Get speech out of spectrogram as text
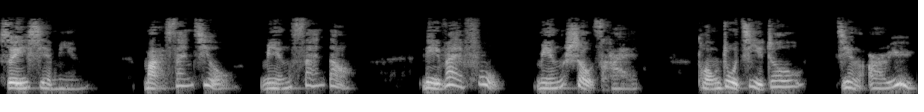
遂写明马三舅名三道，里外父名守财，同住冀州景儿峪。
